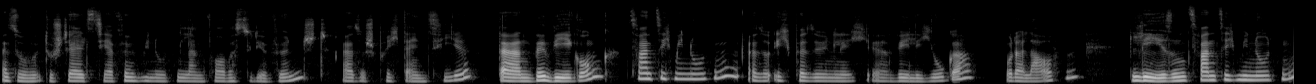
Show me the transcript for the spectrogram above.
Also du stellst dir fünf Minuten lang vor, was du dir wünschst, also sprich dein Ziel. Dann Bewegung, 20 Minuten. Also ich persönlich äh, wähle Yoga oder Laufen. Lesen 20 Minuten,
